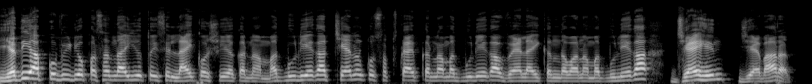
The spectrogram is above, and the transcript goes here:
यदि आपको वीडियो पसंद आई हो तो इसे लाइक और शेयर करना मत भूलिएगा। चैनल को सब्सक्राइब करना मत भूलिएगा। वेल आइकन दबाना मत भूलिएगा। जय हिंद, जय भारत।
